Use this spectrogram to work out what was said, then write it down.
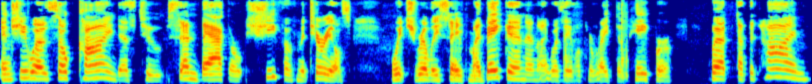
And she was so kind as to send back a sheaf of materials, which really saved my bacon, and I was able to write the paper. But at the time,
